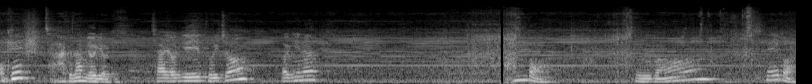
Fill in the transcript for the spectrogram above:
오케이? 자, 그 다음 여기, 여기. 자, 여기 보이죠? 여기는 한 번, 두 번, 세 번.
